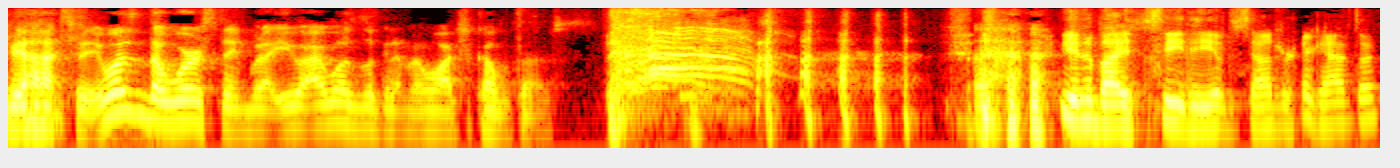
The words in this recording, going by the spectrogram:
be honest with you, it wasn't the worst thing, but I, I was looking at my watch a couple times. you didn't buy a CD of the soundtrack after?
